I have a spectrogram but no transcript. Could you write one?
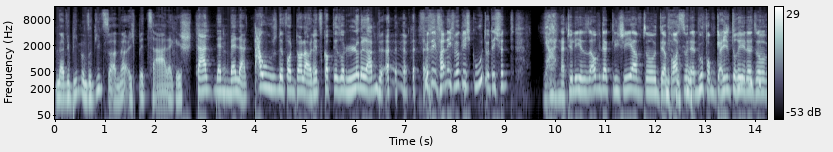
na, wir bieten unsere Dienste an, ne? Ich bezahle gestandenen Männer Tausende von Dollar und jetzt kommt dir so ein Lümmel an. Find, fand ich wirklich gut und ich finde, ja, natürlich ist es auch wieder klischeehaft, so der Boss, so, der nur vom Geld redet, so,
